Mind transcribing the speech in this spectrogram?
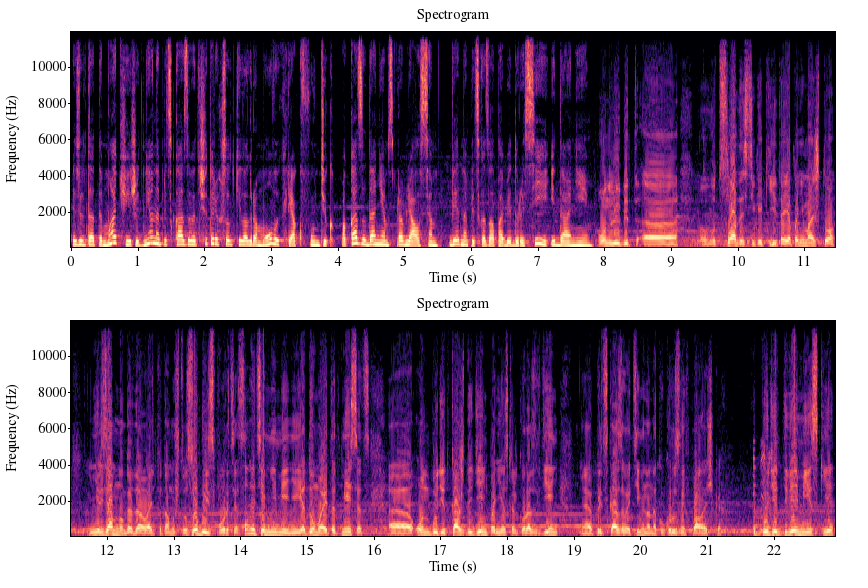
Результаты матча ежедневно предсказывает 400-килограммовый хряк Фунтик. Пока с заданием справлялся. Верно предсказал победу России и Дании. Он любит э, вот сладости какие-то. Я понимаю, что нельзя много давать, потому что зубы испортятся. Но тем не менее, я думаю, этот месяц э, он будет каждый день по нескольку раз в день э, предсказывать именно на кукурузных палочках. Будет две миски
